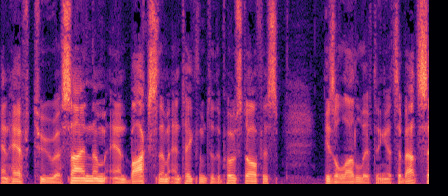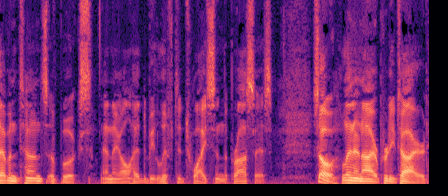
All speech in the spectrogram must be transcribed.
and have to uh, sign them and box them and take them to the post office, is a lot of lifting. It's about seven tons of books, and they all had to be lifted twice in the process. So Lynn and I are pretty tired.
